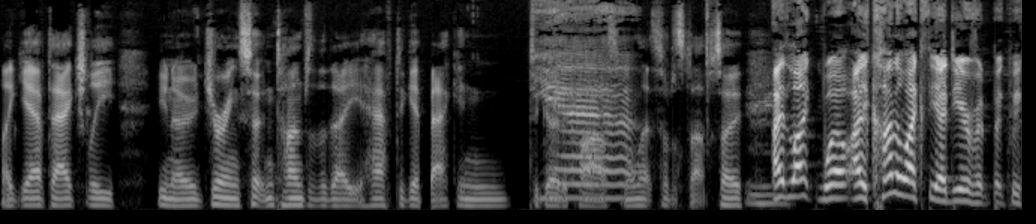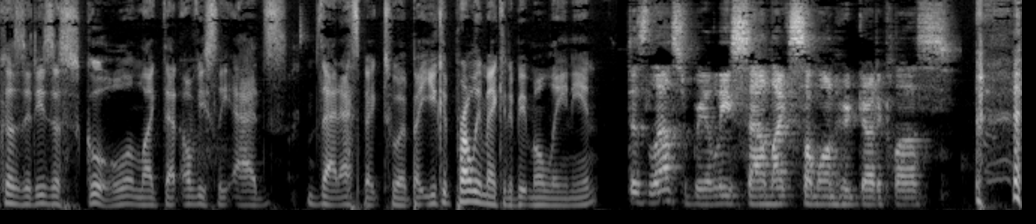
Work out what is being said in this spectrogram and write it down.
Like you have to actually, you know, during certain times of the day, you have to get back in to go to class and all that sort of stuff. So I like. Well, I kind of like the idea of it, but because it is a school, and like that obviously adds that aspect to it. But you could probably make it a bit more lenient. Does Louse really sound like someone who'd go to class?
